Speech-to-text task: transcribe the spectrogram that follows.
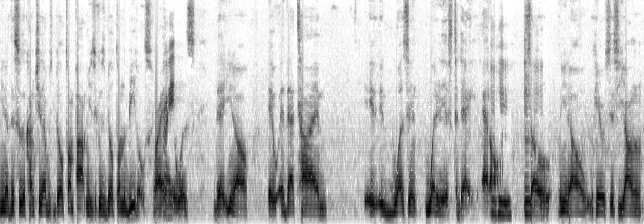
you know this was a country that was built on pop music it was built on the beatles right, right. it was that you know it, at that time it, it, wasn't what it is today at all mm-hmm. Mm-hmm. so you know here's this young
